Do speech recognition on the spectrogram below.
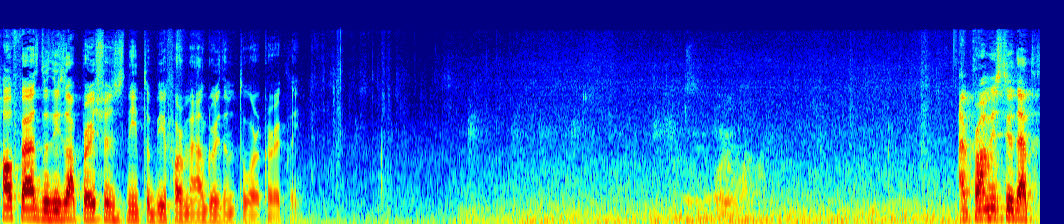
How fast do these operations need to be for my algorithm to work correctly? Order one. I promised you that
